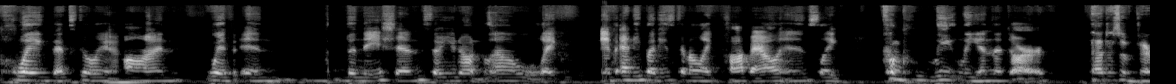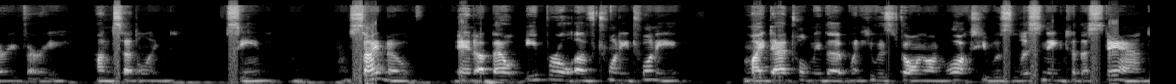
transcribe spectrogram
plague that's going on within the nation. So you don't know like if anybody's gonna like pop out and it's like completely in the dark. That is a very, very unsettling scene. Side note, in about April of 2020, my dad told me that when he was going on walks, he was listening to the stand.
